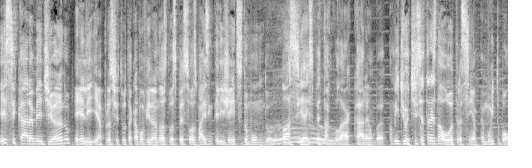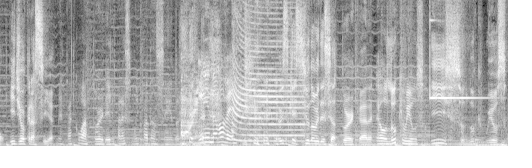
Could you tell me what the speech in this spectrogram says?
esse cara mediano, ele e a prostituta acabam virando as duas pessoas mais inteligentes do mundo. Nossa, e é espetacular, caramba. É uma idiotice atrás da outra, assim, é, é muito bom. Idiocracia. Comentar que o ator dele parece muito o Adam Sandler. E não vou ver. Eu esqueci o nome desse ator, cara. É o Luke Wilson. Isso, Luke Wilson.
